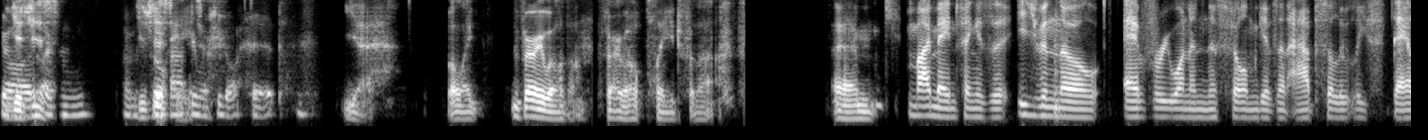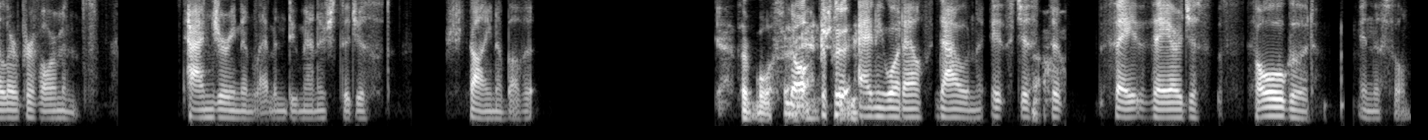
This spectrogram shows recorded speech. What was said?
Yeah. You just- I'm, I'm you so just happy hate when her. she got hit. Yeah. Well, like, very well done. Very well played for that. Um, My main thing is that even though everyone in this film gives an absolutely stellar performance, Tangerine and Lemon do manage to just shine above it. yeah, they're both very Not to put anyone else down, it's just No. to say they are just so good in this film.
